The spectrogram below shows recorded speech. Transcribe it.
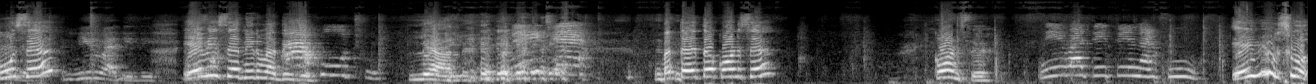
હું છે? નિર્વા દીદી. એવી છે નિર્વા દીદી. લે આ લે. બતાય તો કોણ છે? કોણ છે? એવું શું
